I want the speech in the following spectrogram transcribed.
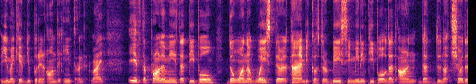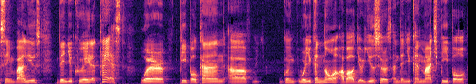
you make it you put it on the internet right if the problem is that people don't want to waste their time because they're busy meeting people that aren't that do not share the same values then you create a test where people can uh, going where you can know about your users and then you can match people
